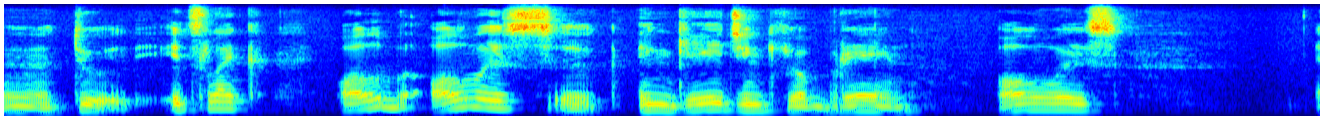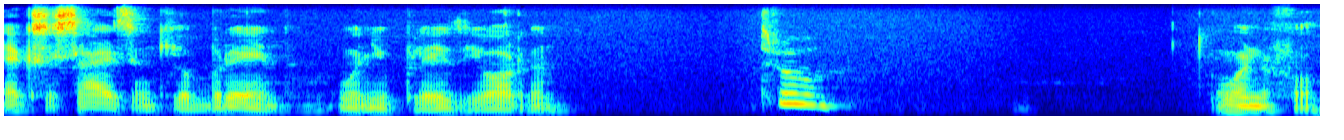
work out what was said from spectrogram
Uh, to it's like al- always uh, engaging your brain always exercising your brain when you play the organ. True. wonderful.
